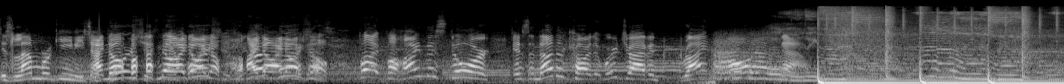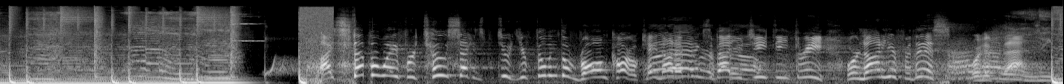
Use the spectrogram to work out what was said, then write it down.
is Lamborghinis. I know, I know, I know, I know, I know, I know, I know. But behind this door is another car that we're driving right on now. I step away for two seconds. Dude, you're filming the wrong car, okay? Whatever, not everything's about bro. your GT3. We're not here for this. We're here for that.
